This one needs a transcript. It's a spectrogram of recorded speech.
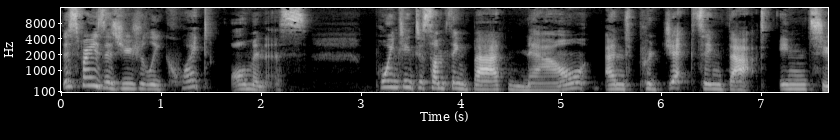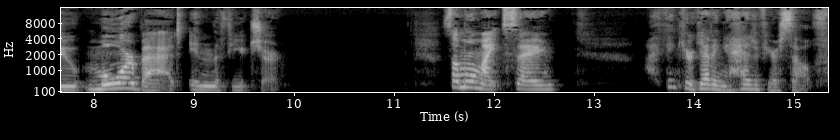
This phrase is usually quite ominous, pointing to something bad now and projecting that into more bad in the future. Someone might say, I think you're getting ahead of yourself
